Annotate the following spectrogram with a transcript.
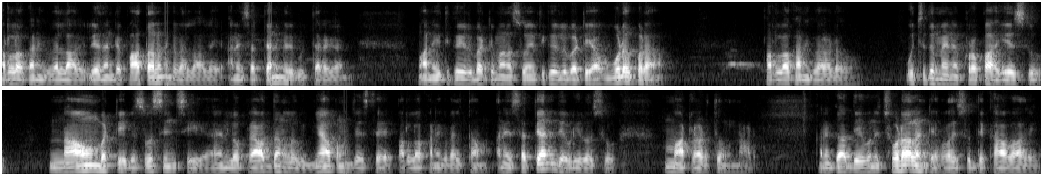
పరలోకానికి వెళ్ళాలి లేదంటే పాతాళానికి వెళ్ళాలి అనే సత్యాన్ని మీరు గుర్తెరగాలి మా నీతి క్రియలు బట్టి మన స్వనీతి క్రియలు బట్టి ఎవడు కూడా పరలోకానికి వెళ్ళడు. ఉచితమైన కృప యేసు నామం బట్టి విశ్వసించి ఆయనలో ప్రార్థనలు విజ్ఞాపనం చేస్తే పరలోకానికి వెళ్తాం అనే సత్యాన్ని దేవుడు ఈరోజు మాట్లాడుతూ ఉన్నాడు. కనుక దేవుని చూడాలంటే హృదయశుద్ధి కావాలి.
